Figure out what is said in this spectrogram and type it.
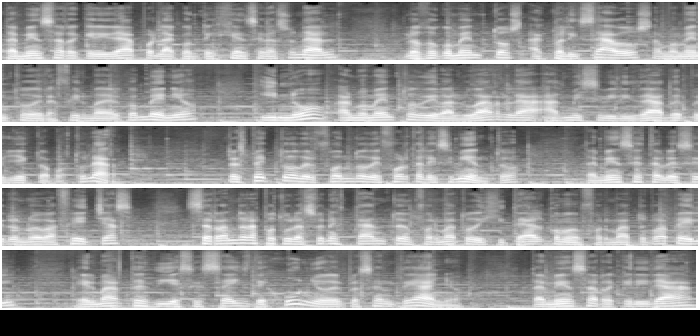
También se requerirá por la contingencia nacional los documentos actualizados al momento de la firma del convenio y no al momento de evaluar la admisibilidad del proyecto a postular. Respecto del fondo de fortalecimiento, también se establecieron nuevas fechas, cerrando las postulaciones tanto en formato digital como en formato papel el martes 16 de junio del presente año. También se requerirá,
